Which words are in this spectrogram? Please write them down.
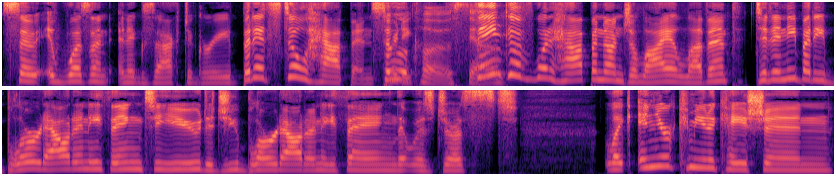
so it wasn't an exact degree, but it still happened. So Pretty close, yeah. Think of what happened on July 11th. Did anybody blurt out anything to you? Did you blurt out anything that was just like in your communication?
